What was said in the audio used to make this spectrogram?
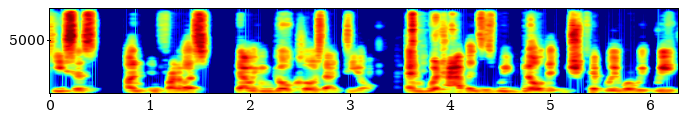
pieces on, in front of us that we can go close that deal. And what happens is we build it typically where we, we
